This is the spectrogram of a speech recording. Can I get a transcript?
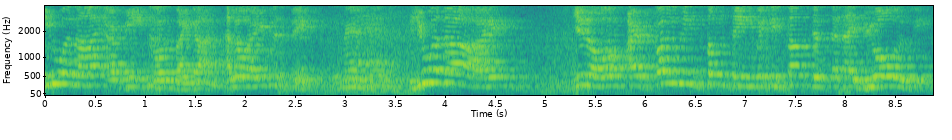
you and I are being called by God. Hello, are you with me? Amen. You and I, you know, are following something which is not just an ideology.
